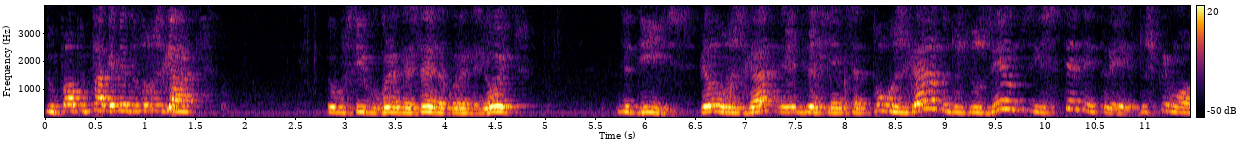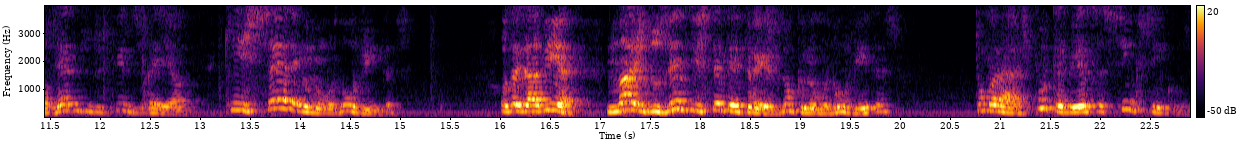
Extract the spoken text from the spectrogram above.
do próprio pagamento do resgate. No versículo 46 a 48, lhe diz, pelo resgate, diz assim, pelo resgate dos 273 dos primogênitos dos filhos de Israel, que excedem o número de levitas, ou seja, havia mais 273 do que o número de levitas, tomarás por cabeça cinco ciclos.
